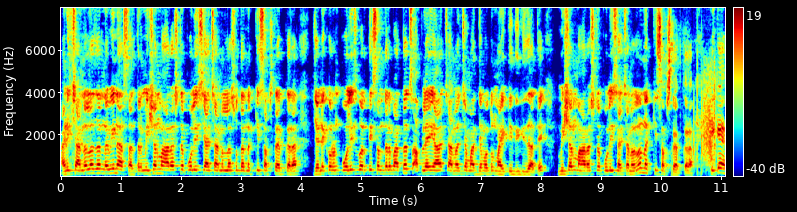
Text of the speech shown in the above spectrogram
आणि चॅनलला जर नवीन असाल तर मिशन महाराष्ट्र पोलीस या चॅनलला सुद्धा नक्की सबस्क्राईब करा. जेणेकरून पोलीस भरती संदर्भातच आपल्या या चॅनलच्या माध्यमातून माहिती दिली जाते. मिशन महाराष्ट्र पोलीस या चॅनलला नक्की सबस्क्राईब करा. ठीक आहे?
